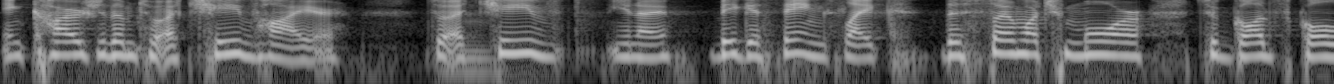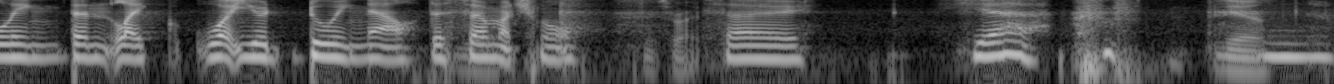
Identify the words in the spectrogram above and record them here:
encourage them to achieve higher, to Mm. achieve, you know, bigger things. Like there's so much more to God's calling than like what you're doing now. There's so much more. That's right. So yeah. Yeah. Mm.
